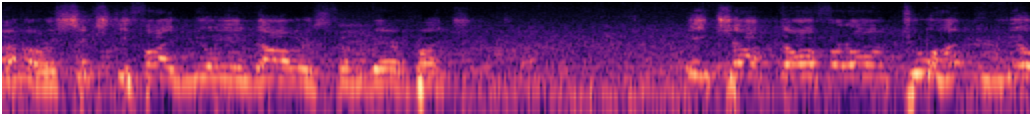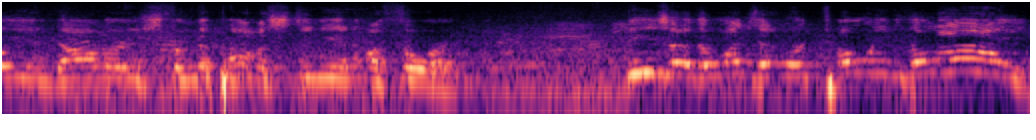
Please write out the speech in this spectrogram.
I don't know, $65 million from their budget. He chopped off around $200 million from the Palestinian Authority. These are the ones that were toeing the line.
